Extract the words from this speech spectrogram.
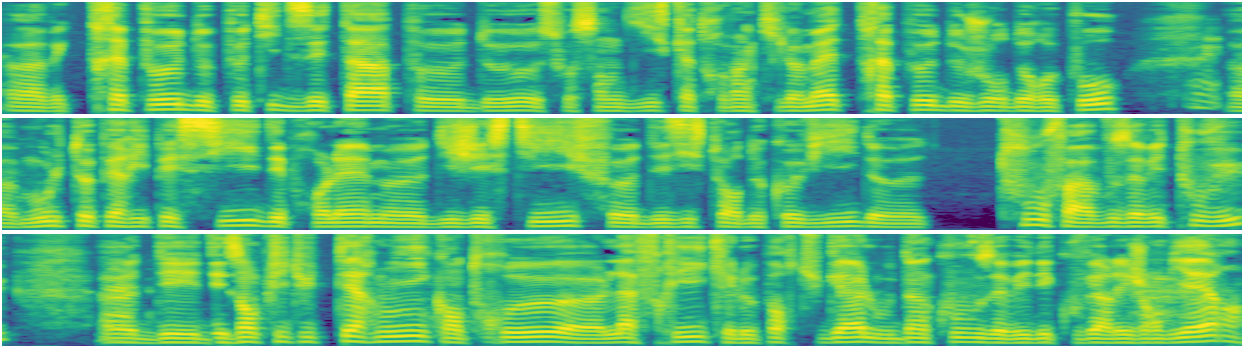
avec très peu de petites étapes de 70-80 kilomètres, très peu de jours de repos. moult péripéties, des problèmes digestifs, des histoires de Covid, tout, enfin vous avez tout vu, euh, des, des, amplitudes thermiques entre euh, l'Afrique et le Portugal où d'un coup vous avez découvert les jambières.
